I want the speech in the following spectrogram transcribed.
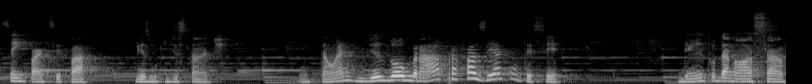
sem participar, mesmo que distante. Então é desdobrar para fazer acontecer dentro da nossa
